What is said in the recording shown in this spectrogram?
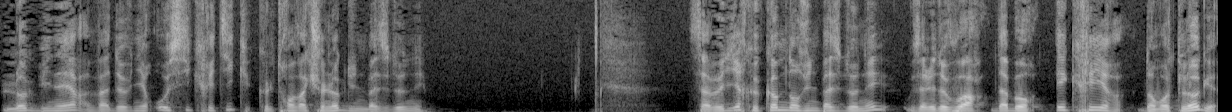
log binaire va devenir aussi critique que le transaction log d'une base de données. Ça veut dire que comme dans une base de données, vous allez devoir d'abord écrire dans votre log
